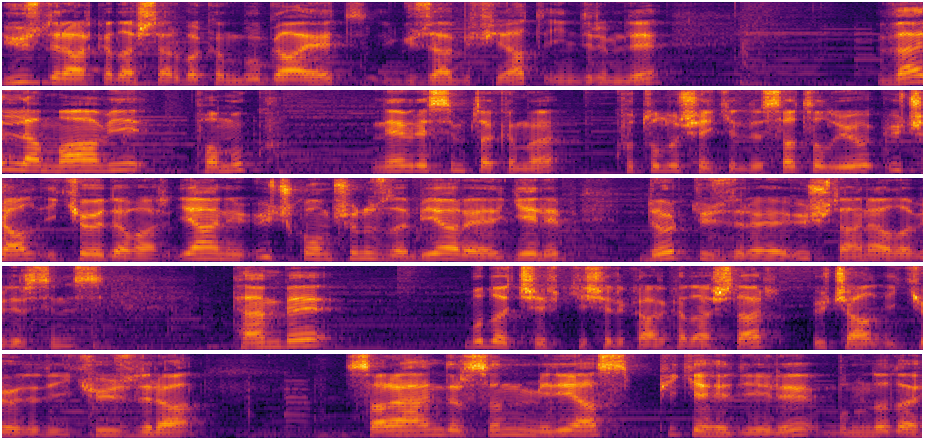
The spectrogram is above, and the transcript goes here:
100 lira arkadaşlar bakın bu gayet güzel bir fiyat indirimli. Vella mavi pamuk nevresim takımı kutulu şekilde satılıyor. 3 al 2 öde var. Yani 3 komşunuzla bir araya gelip 400 liraya 3 tane alabilirsiniz. Pembe bu da çift kişilik arkadaşlar. 3 al 2 öde de 200 lira. Sarah Henderson Mirias Pike hediyeli. Bunda da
